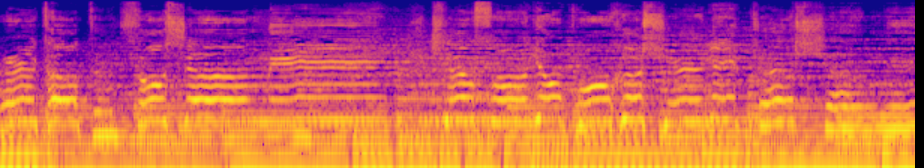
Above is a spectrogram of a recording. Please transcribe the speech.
而逃的走向你，像所有不合时宜的相遇。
